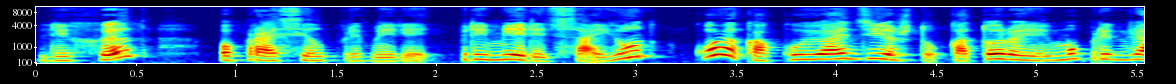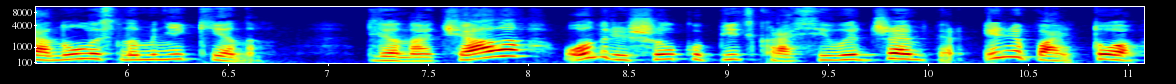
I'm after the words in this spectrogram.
Лихен попросил примерить, примерить Саюн кое-какую одежду, которая ему приглянулась на манекенах. Для начала он решил купить красивый джемпер или пальто,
